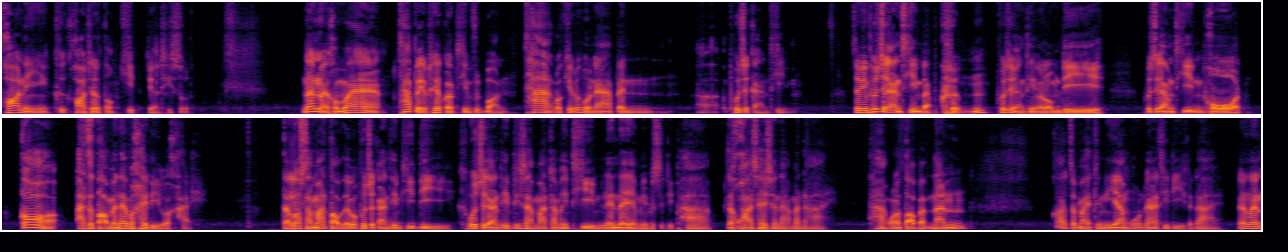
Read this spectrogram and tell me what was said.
ข้อนี้คือข้อที่เราต้องคิดเยอะที่สุด นั่นหมายความว่าถ้าเปรียบเทียบกับทีมฟุตบอล ถ้าเราคิดว่าหัวหน้าเป็นผู้จัดการทีม จะมีผู้จัดการทีมแบบขรึม ผู้จัดการทีมอารมณ์ดี ผู้จัดการทีมโหดก็ อาจจะตอบไม่ได้ว่าใครดีกว่าใคร แต่เราสามารถตอบได้ว่าผู้จัดการทีมที่ดี คือผู้จัดการทีมที่สามารถทำให้ทีมเล่นได้อย่างมีประสิทธิภาพ และคว้าชัยชนะมาได้ ถ้าหากว่าเราตอบแบบนั้น ก็อาจจะหมายถึงนิยามหัวหน้าที่ดีก็ได้ ดังนั้น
